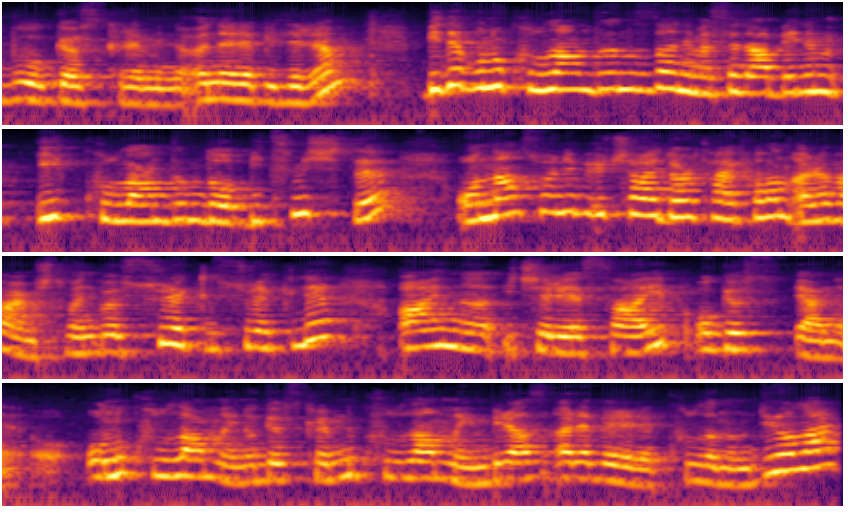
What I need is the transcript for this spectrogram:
bu göz kremini önerebilirim. Bir de bunu kullandığınızda hani mesela benim ilk kullandığımda o bitmişti. Ondan sonra bir 3 ay 4 ay falan ara vermiştim. Hani böyle sürekli sürekli aynı içeriğe sahip o göz yani onu kullanmayın. O göz kremini kullanmayın. Biraz ara vererek kullanın diyorlar.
